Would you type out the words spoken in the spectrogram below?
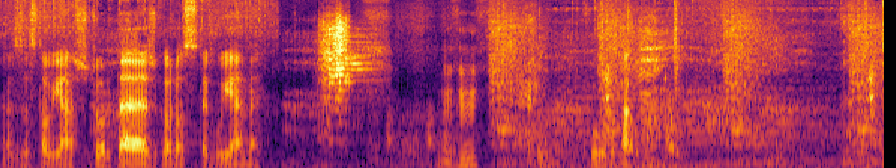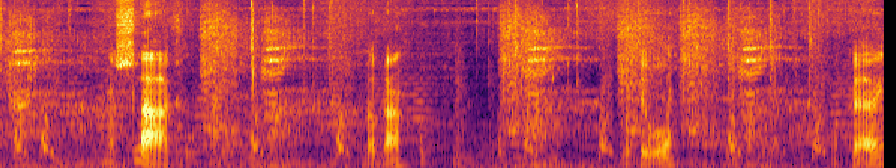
Teraz został jaszczur. Też go roztegujemy. Mhm. Kurwa. No szlak. Dobra. Do tyłu. Okej.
